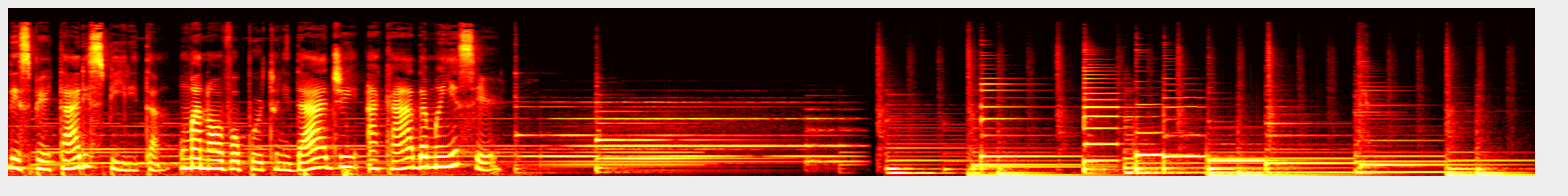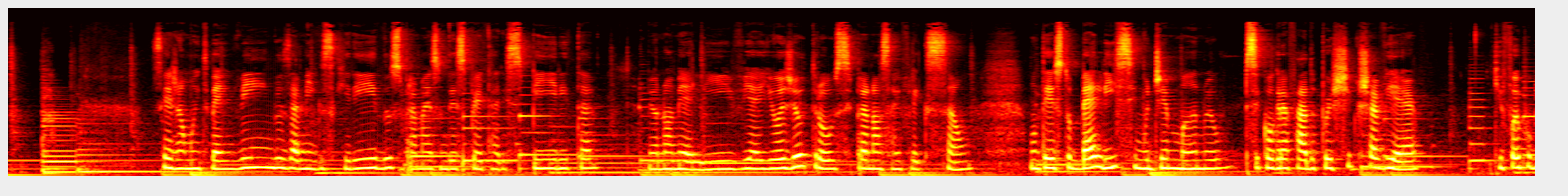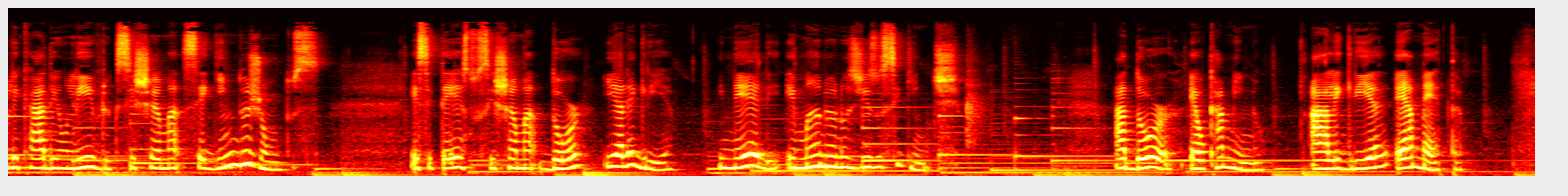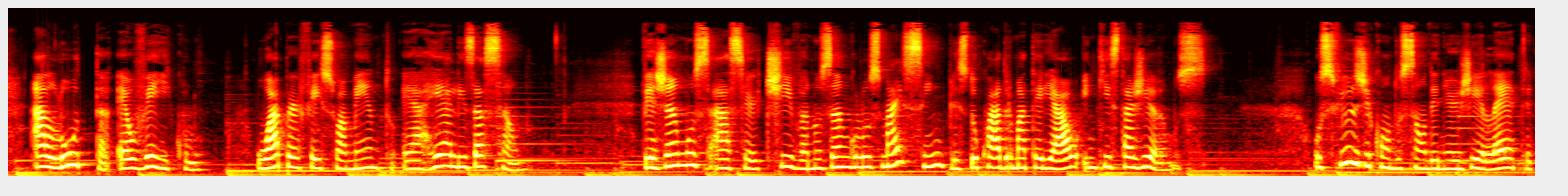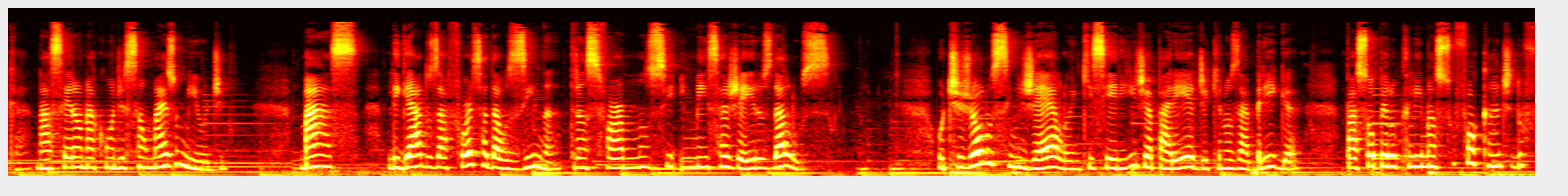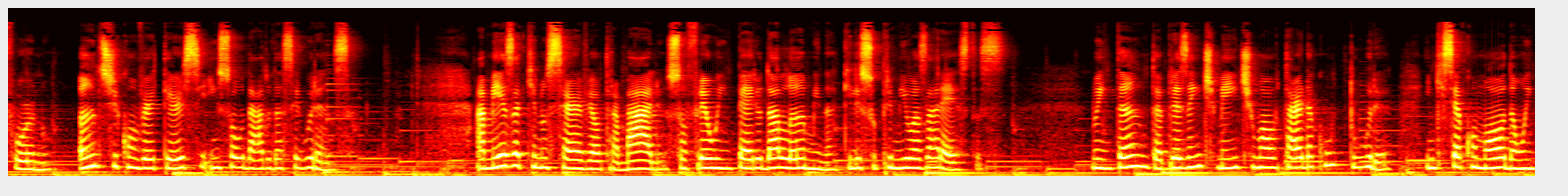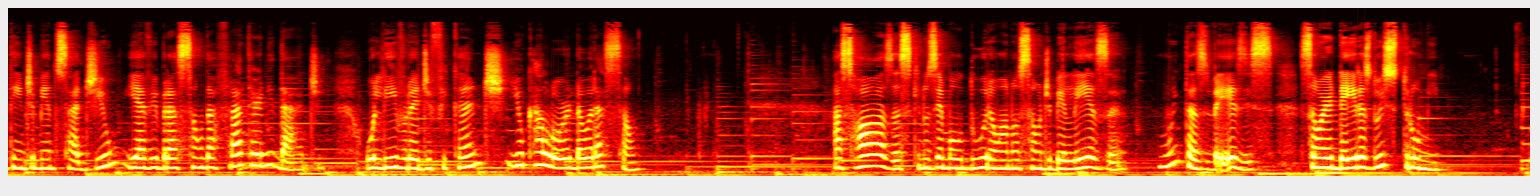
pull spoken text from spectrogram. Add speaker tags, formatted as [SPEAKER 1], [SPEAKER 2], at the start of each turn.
[SPEAKER 1] Despertar Espírita uma nova oportunidade a cada amanhecer. Sejam muito bem-vindos, amigos queridos, para mais um Despertar Espírita. Meu nome é Lívia e hoje eu trouxe para nossa reflexão um texto belíssimo de Emmanuel, psicografado por Chico Xavier, que foi publicado em um livro que se chama Seguindo Juntos. Esse texto se chama Dor e Alegria, e nele Emmanuel nos diz o seguinte: A dor é o caminho, a alegria é a meta, a luta é o veículo, o aperfeiçoamento é a realização. Vejamos a assertiva nos ângulos mais simples do quadro material em que estagiamos. Os fios de condução de energia elétrica nasceram na condição mais humilde, mas, ligados à força da usina, transformam-se em mensageiros da luz. O tijolo singelo em que se erige a parede que nos abriga passou pelo clima sufocante do forno antes de converter-se em soldado da segurança. A mesa que nos serve ao trabalho sofreu o império da lâmina que lhe suprimiu as arestas. No entanto, é presentemente um altar da cultura, em que se acomodam o entendimento sadio e a vibração da fraternidade, o livro edificante e o calor da oração. As rosas que nos emolduram a noção de beleza, muitas vezes, são herdeiras do estrume.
